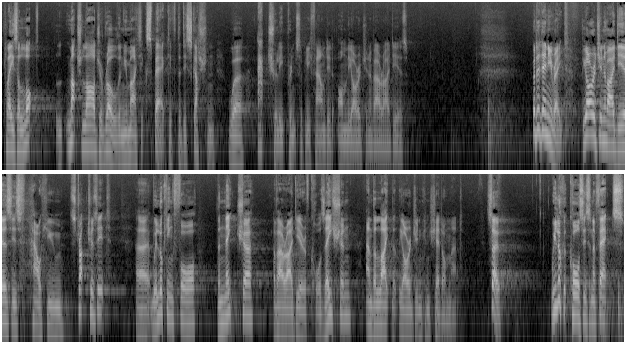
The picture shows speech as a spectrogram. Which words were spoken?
plays a lot, much larger role than you might expect if the discussion were actually principally founded on the origin of our ideas. But at any rate, the origin of ideas is how Hume structures it. Uh, we're looking for the nature of our idea of causation and the light that the origin can shed on that. So, we look at causes and effects,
